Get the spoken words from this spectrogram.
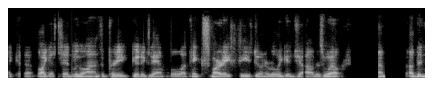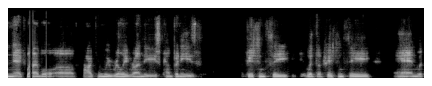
Like uh, like I said, Bluon's a pretty good example. I think Smart AC is doing a really good job as well. Um, of the next level of how can we really run these companies efficiency with efficiency and with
